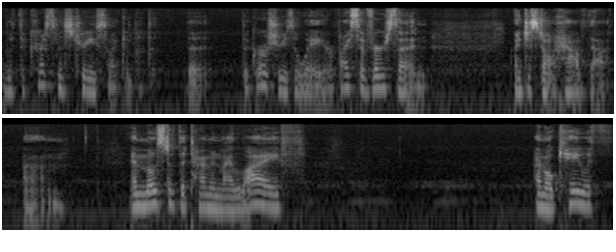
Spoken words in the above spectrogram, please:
with the Christmas tree so I can put the, the, the groceries away or vice versa. And I just don't have that. Um, and most of the time in my life, I'm okay with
